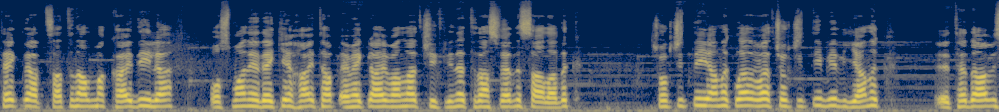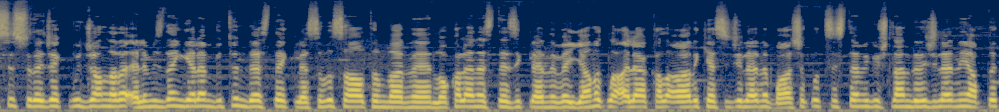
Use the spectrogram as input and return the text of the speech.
tekrar satın almak kaydıyla Osmaniye'deki Haytap Emekli Hayvanlar Çiftliği'ne transferini sağladık. Çok ciddi yanıklar var. Çok ciddi bir yanık tedavisi sürecek bu canlara elimizden gelen bütün destekle sıvı sağaltımlarını, lokal anesteziklerini ve yanıkla alakalı ağrı kesicilerini, bağışıklık sistemi güçlendiricilerini yaptık.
